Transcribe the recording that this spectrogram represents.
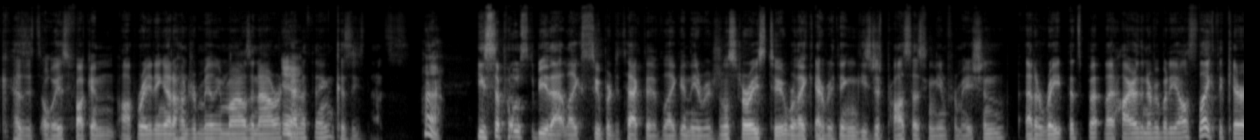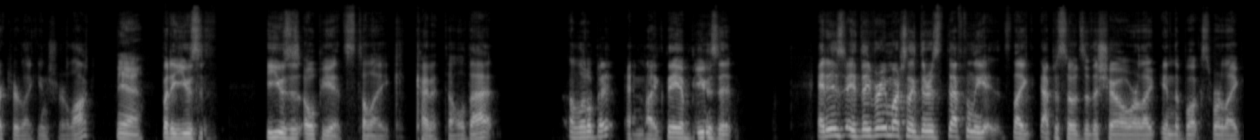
because it's always fucking operating at 100 million miles an hour, Yeah. kind of thing. Because he's that's Huh. he's supposed to be that like super detective, like in the original stories too, where like everything he's just processing the information at a rate that's be- like, higher than everybody else, like the character like in Sherlock. Yeah, But he uses he uses opiates to like kind of dull that a little bit, and like they abuse it. It is they very much like there's definitely it's like episodes of the show or like in the books where like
